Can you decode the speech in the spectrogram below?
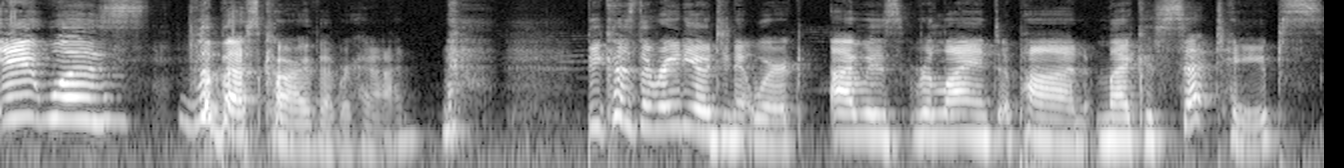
It was the best car I've ever had. because the radio didn't work, I was reliant upon my cassette tapes,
